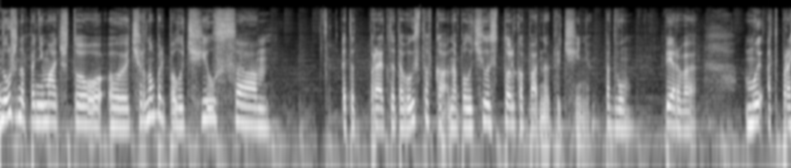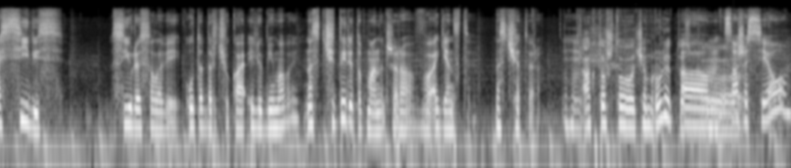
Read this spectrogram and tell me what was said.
нужно понимать, что э, Чернобыль получился этот проект, эта выставка, она получилась только по одной причине, по двум. Первое, мы отпросились с Юлией Соловей, у Тодорчука и Любимовой. Нас четыре топ-менеджера в агентстве, нас четверо. А кто что, чем рулит? Есть, э... Саша Сео. Ага.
